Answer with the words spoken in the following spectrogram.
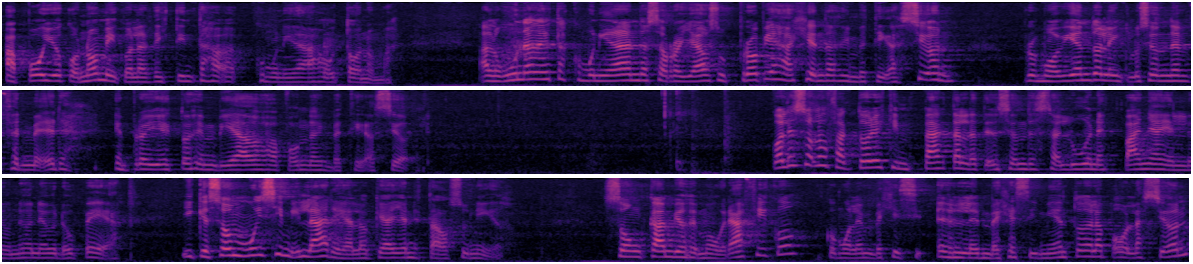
apoyo económico en las distintas comunidades autónomas. Algunas de estas comunidades han desarrollado sus propias agendas de investigación, promoviendo la inclusión de enfermeras en proyectos enviados a fondos de investigación. ¿Cuáles son los factores que impactan la atención de salud en España y en la Unión Europea y que son muy similares a lo que hay en Estados Unidos? Son cambios demográficos, como el, envejecimiento de la población.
